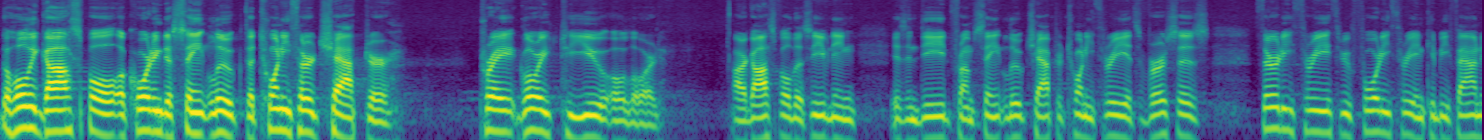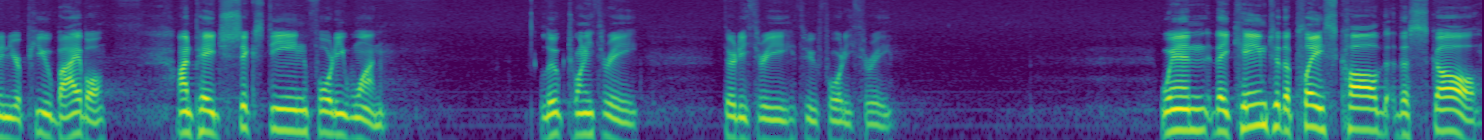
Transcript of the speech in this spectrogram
The Holy Gospel according to St. Luke, the 23rd chapter. Pray glory to you, O Lord. Our gospel this evening is indeed from St. Luke chapter 23. It's verses 33 through 43 and can be found in your Pew Bible on page 1641. Luke 23, 33 through 43. When they came to the place called the skull,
